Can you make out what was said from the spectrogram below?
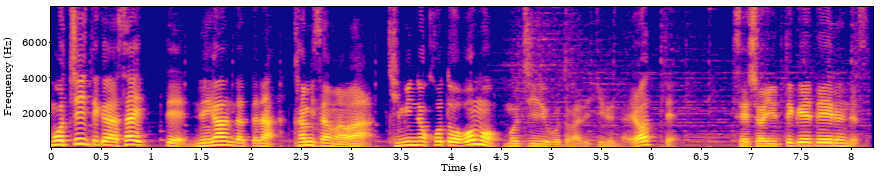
用いてくださいって願うんだったら神様は君のことをも用いることができるんだよって聖書は言ってくれているんです。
